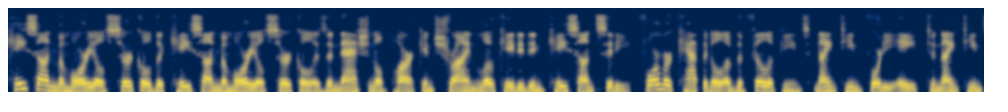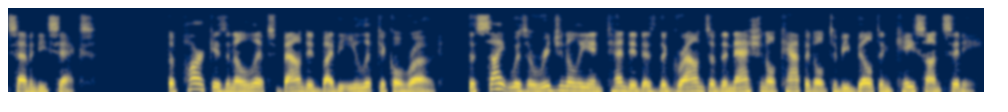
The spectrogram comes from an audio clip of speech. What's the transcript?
Quezon Memorial Circle The Quezon Memorial Circle is a national park and shrine located in Quezon City, former capital of the Philippines 1948 to 1976. The park is an ellipse bounded by the elliptical road. The site was originally intended as the grounds of the national capital to be built in Quezon City.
